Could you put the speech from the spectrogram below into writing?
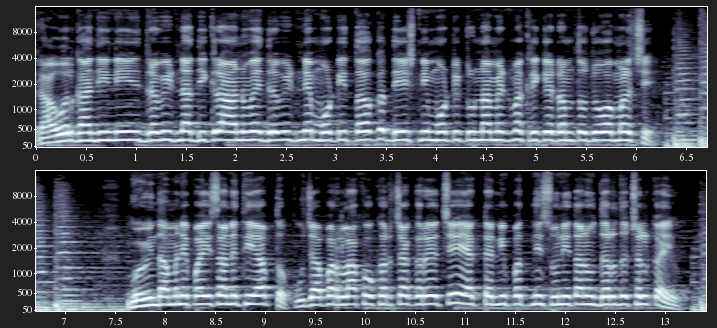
રાહુલ ગાંધીની દ્રવિડના દીકરા અન્વય દ્રવિડને મોટી તક, દેશની મોટી ટુર્નામેન્ટમાં ક્રિકેટ રમતો જોવા મળશે. ગોવિંદા મને પૈસા નથી આપતો. પૂજા પર લાખો ખર્ચા કરે છે. એક્ટરની પત્ની સુનીતાનું દર્દ છલકાયું.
